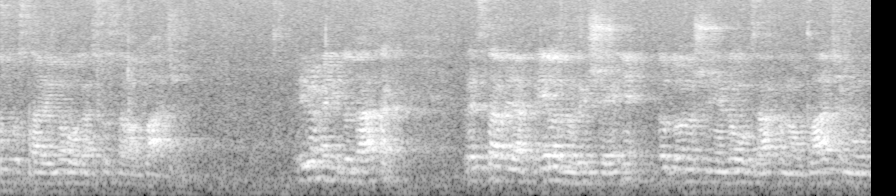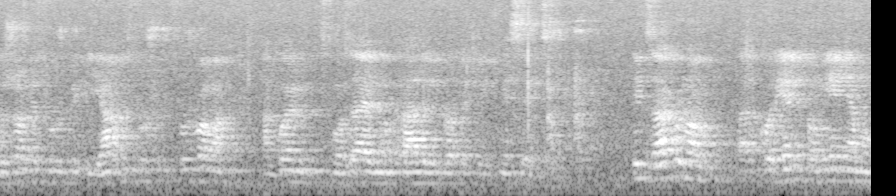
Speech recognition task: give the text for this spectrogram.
uspostavi novoga sustava plaća. Privremeni dodatak predstavlja prijelazno rješenje do donošenja novog zakona o plaćama u državnoj službi i javnim službama na kojem smo zajedno radili proteklih mjeseci. Tim zakonom korijenito mijenjamo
